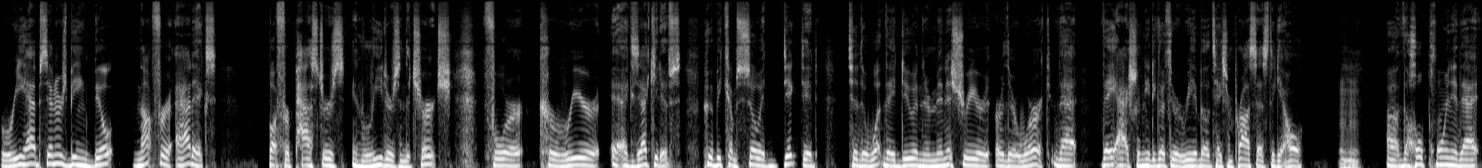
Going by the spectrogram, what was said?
rehab centers being built not for addicts, but for pastors and leaders in the church, for career executives who become so addicted to the what they do in their ministry or, or their work that they actually need to go through a rehabilitation process to get whole. Uh, the whole point of that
